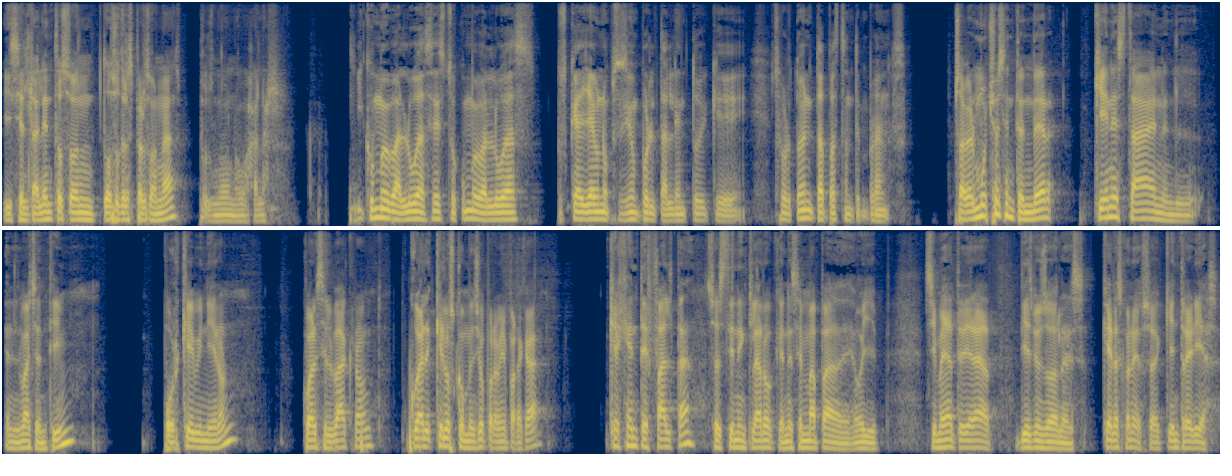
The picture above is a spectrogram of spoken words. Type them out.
Y si el talento son dos o tres personas, pues no, no va a jalar. ¿Y cómo evalúas esto? ¿Cómo evalúas pues, que haya una obsesión por el talento y que, sobre todo en etapas tan tempranas? Saber mucho es entender quién está en el, en el match and team, por qué vinieron, cuál es el background, cuál, qué los convenció para venir para acá, qué gente falta. O sea, tienen claro que en ese mapa de, oye, si mañana te diera 10 millones de dólares, ¿qué eres con ellos? O sea, ¿quién traerías?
